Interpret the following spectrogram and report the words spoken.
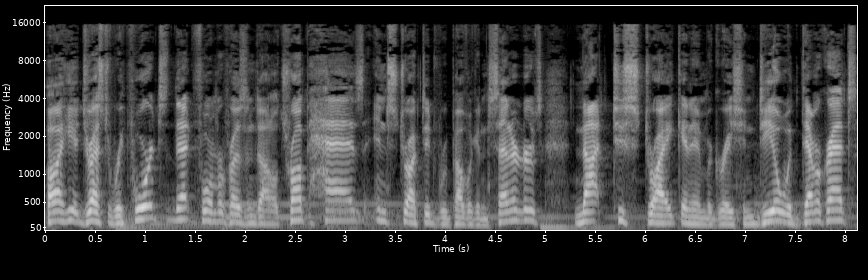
Uh, he addressed reports that former President Donald Trump has instructed Republican senators not to strike an immigration deal with Democrats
